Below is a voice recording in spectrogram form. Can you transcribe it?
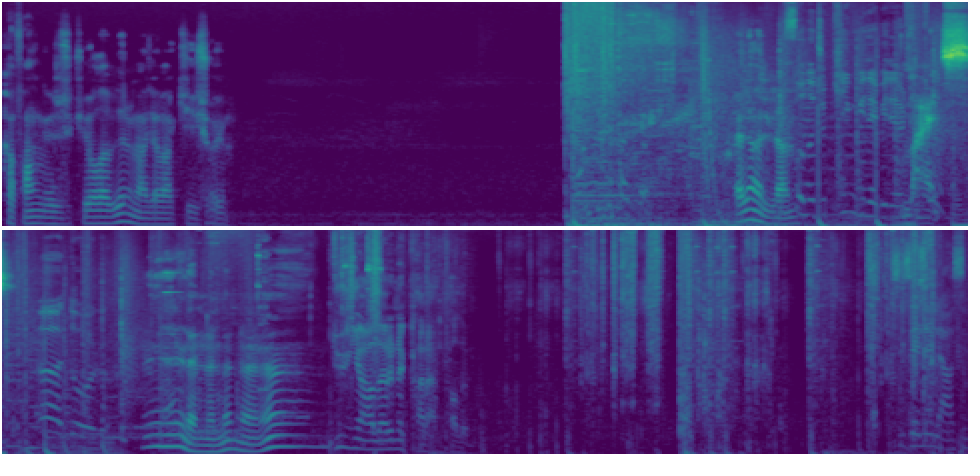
Kafan gözüküyor olabilir mi acaba ki iş Helal lan. Sonucu kim bilebilir? Nice. Aa, doğru. La la la la la. Dünyalarını karartalım. Size ne lazım?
